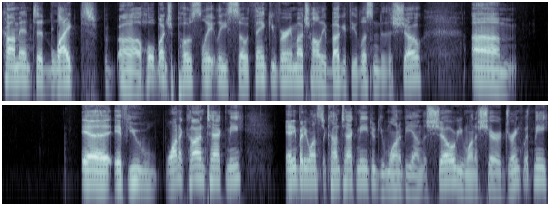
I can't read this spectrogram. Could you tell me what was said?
commented, liked uh, a whole bunch of posts lately. So thank you very much, Holly Bug, if you listen to the show. Um, uh, if you want to contact me, anybody wants to contact me, do you want to be on the show or you want to share a drink with me?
